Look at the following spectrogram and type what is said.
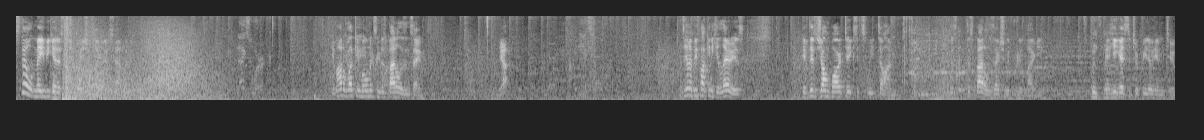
still maybe get a situation like this happening. Nice work. The amount of lucky moments in this battle is insane. Yeah. It's gonna be fucking hilarious if this Jean Bart takes its sweet time. This, this battle is actually pretty laggy. And he gets to torpedo him too.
